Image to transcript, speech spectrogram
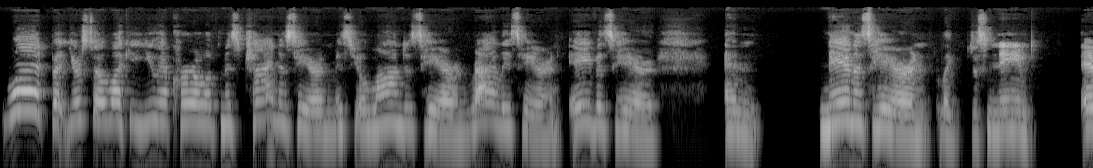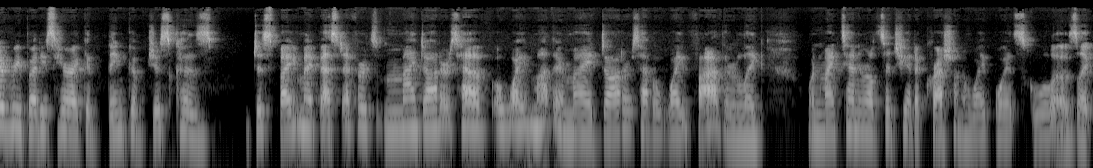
what? But you're so lucky you have curl of Miss China's hair and Miss Yolanda's hair and Riley's hair and Ava's hair and Nana's hair and like just named everybody's hair I could think of just because despite my best efforts, my daughters have a white mother. My daughters have a white father. Like when my 10 year old said she had a crush on a white boy at school, I was like,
